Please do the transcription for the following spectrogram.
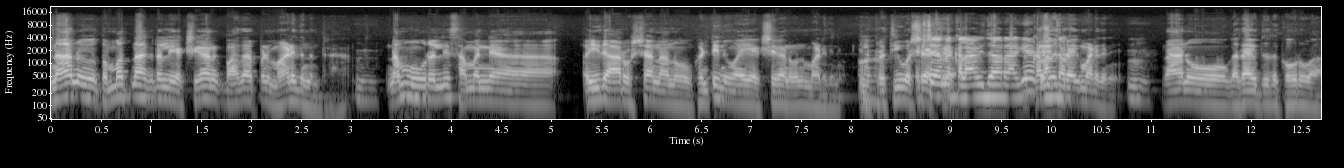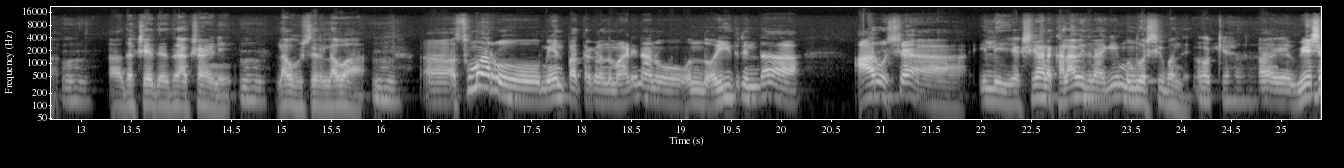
ನಾನು ತೊಂಬತ್ನಾಲ್ಕರಲ್ಲಿ ಯಕ್ಷಗಾನಕ್ಕೆ ಪಾದಾರ್ಪಣೆ ಮಾಡಿದ ನಂತರ ನಮ್ಮ ಊರಲ್ಲಿ ಸಾಮಾನ್ಯ ಐದು ಆರು ವರ್ಷ ನಾನು ಕಂಟಿನ್ಯೂ ಆಗಿ ಯಕ್ಷಗಾನವನ್ನು ಮಾಡಿದ್ದೀನಿ ಪ್ರತಿ ವರ್ಷ ಯಕ್ಷಗಾನ ಕಲಾವಿದರಾಗಿ ಕಲಾವಿದರಾಗಿ ಮಾಡಿದ್ದೀನಿ. ನಾನು ಗದಾಯುದ್ಧದ ಕೌರವ ದಕ್ಷಿಣ ದಾಕ್ಷಾಯಿಣಿ ಲವ್ ಕುಶಲ ಲವ ಸುಮಾರು ಮೇನ್ ಪಾತ್ರಗಳನ್ನು ಮಾಡಿ ನಾನು ಒಂದು ಐದರಿಂದ ಆರು ವರ್ಷ ಇಲ್ಲಿ ಯಕ್ಷಗಾನ ಕಲಾವಿದನಾಗಿ ಮುಂದುವರ್ಸಿ ಬಂದೆ. ವೇಷ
